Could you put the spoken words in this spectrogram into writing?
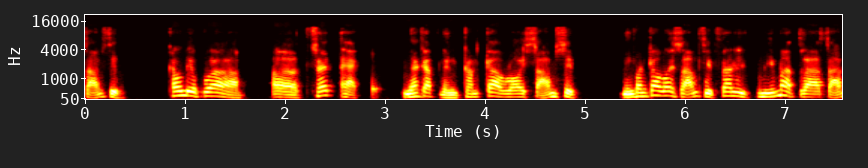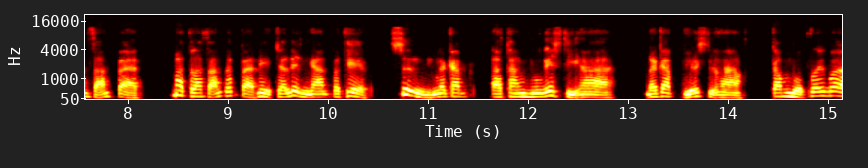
1930เขาเรียกว่าเอ่อ Trade Act นะครับ1930 1930นั้นมีมาตรา 338 มาตรา 338 นี่จะเล่นงานประเทศ ซึ่งนะครับทาง USTR นะครับ USTR กำหนดไว้ว่า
